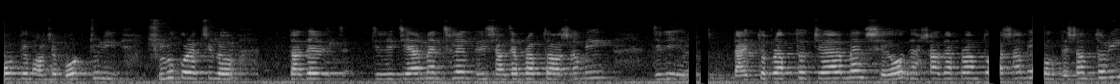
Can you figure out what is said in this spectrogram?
ভোট দিয়ে মানুষের ভোট চুরি শুরু করেছিল, তাদের যিনি চেয়ারম্যান ছিলেন, তিনি সাজাপ্রাপ্ত আসামি, যিনি দায়িত্বপ্রাপ্ত চেয়ারম্যান, সেও সাজাপ্রাপ্ত আসামি এবং দেশান্তরী।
